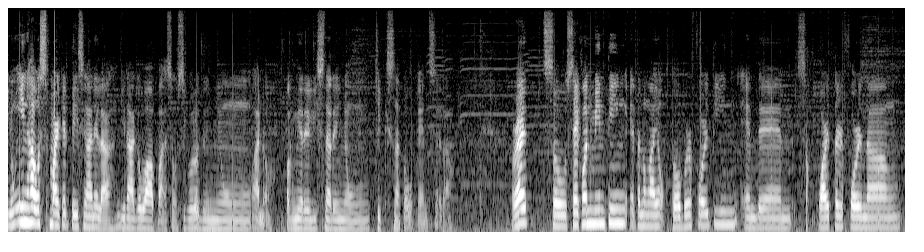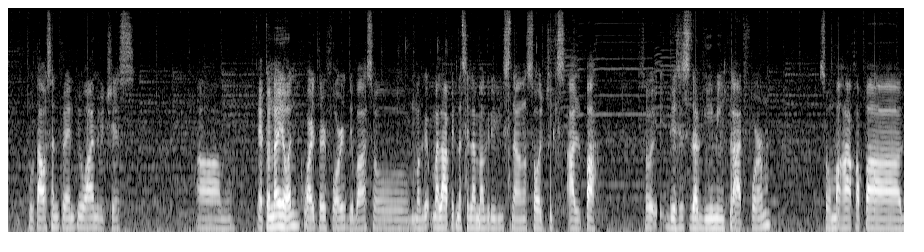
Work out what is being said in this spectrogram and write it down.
yung in-house marketplace nga nila ginagawa pa so siguro din yung ano pag ni-release na rin yung chicks na tokens nila Alright, so second minting, ito na nga yung October 14 and then sa quarter 4 ng 2021 which is um, ito na yon quarter 4, 'di ba? So mag, malapit na sila mag-release ng Soul Chicks Alpha. So this is the gaming platform. So makakapag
